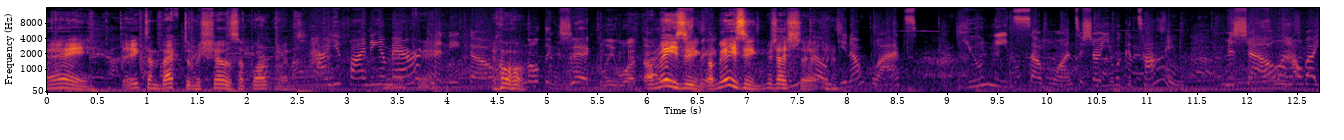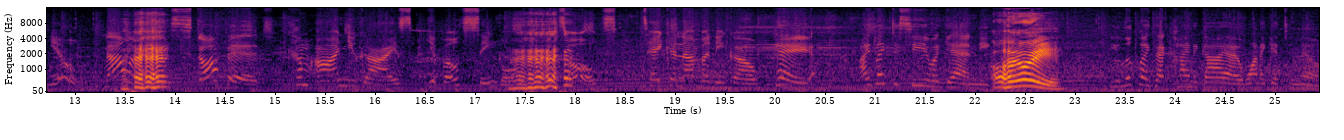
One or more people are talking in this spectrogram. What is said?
ei, take them back to Michelle's apartment How you finding America, Nico? oh.. Not exactly what Amazing, expect. amazing, mis asja Nico, you know what? You need someone to show you a good time. Michelle, how about you? Mallory, stop it. Come on, you guys. You're both single. Adults. Take a number, Nico. Hey, I'd like to see you again, Nico. oi, oi, You look like that kind of guy I want to get to know.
